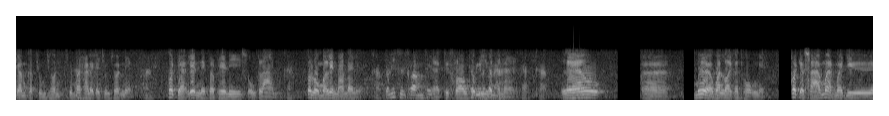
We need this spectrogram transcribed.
กรรมกับชุมชน คือมหาลัยกับชุมชนเนี่ยครับก็จะเล่นในประเพณีสงกรานต์ครับก็ลงมาเล่นน้ำได้เลยครับตรงนี้คือคลองที่อ่าคือคลองทวีวัฒนาครับครับ แล้วเอ่อเมื่อวันลอยกระทงเนี่ย ก็จะสามารถมายืน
